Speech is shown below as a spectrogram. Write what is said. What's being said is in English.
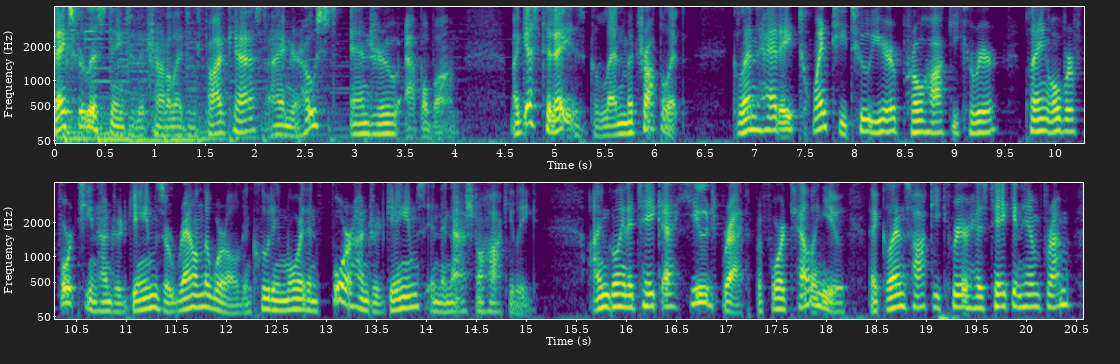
Thanks for listening to the Toronto Legends podcast. I am your host, Andrew Applebaum. My guest today is Glen Metropolit. Glenn had a 22 year pro hockey career, playing over 1,400 games around the world, including more than 400 games in the National Hockey League. I'm going to take a huge breath before telling you that Glenn's hockey career has taken him from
